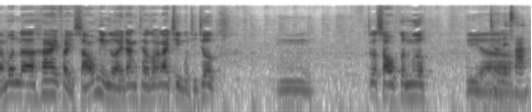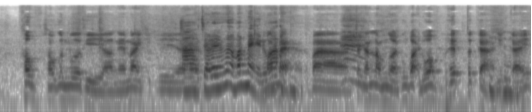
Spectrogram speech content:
Cảm ơn ờ, 2,6 nghìn người đang theo dõi livestream của Chính Trương. Ừm, tức là sau cơn mưa thì ờ, Trời lại sáng. không, sau cơn mưa thì ờ, ngày hôm nay thì ờ, À, trời đây rất là mát mẻ đúng không mát mẻ và chắc chắn lòng người cũng vậy đúng không hết tất cả những cái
